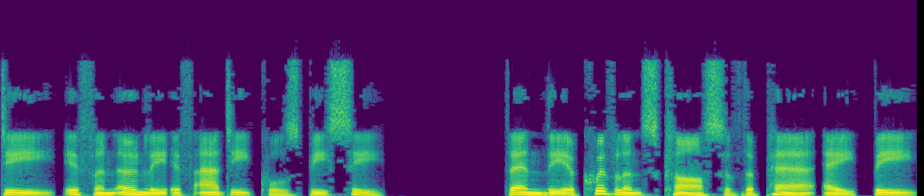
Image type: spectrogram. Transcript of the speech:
d if and only if ad equals bc then the equivalence class of the pair A, B,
